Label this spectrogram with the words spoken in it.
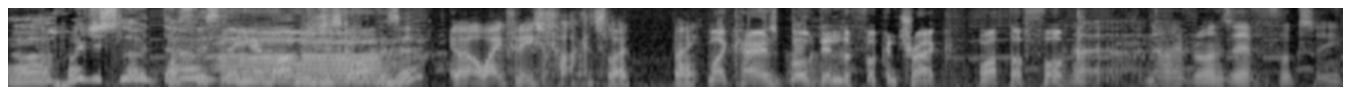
Oh, why'd you slow down? What's this thing here, Bob? You just go up, is it? You gotta wait for these fucking slow, mate. My car's bugged in the fucking track. What the fuck? No, now everyone's here for fuck's sake.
